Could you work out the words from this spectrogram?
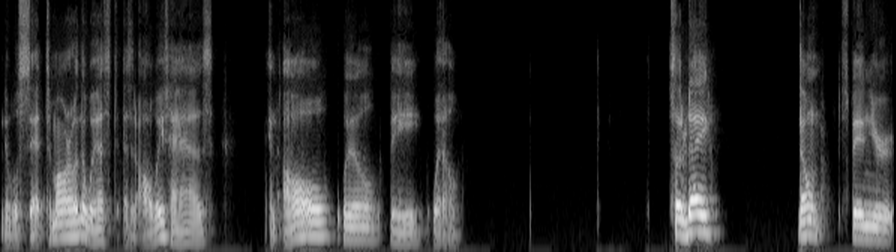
and it will set tomorrow in the west as it always has, and all will be well. So today, don't spend your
